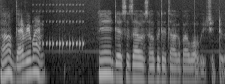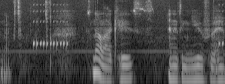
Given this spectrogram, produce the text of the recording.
Well, there we went. And just as I was hoping to talk about what we should do next. It's not like he's anything new for him.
